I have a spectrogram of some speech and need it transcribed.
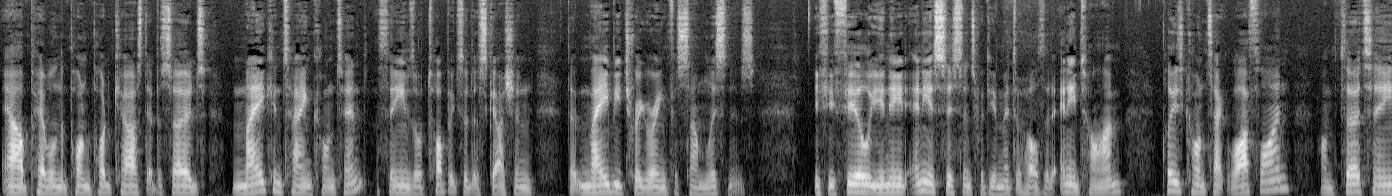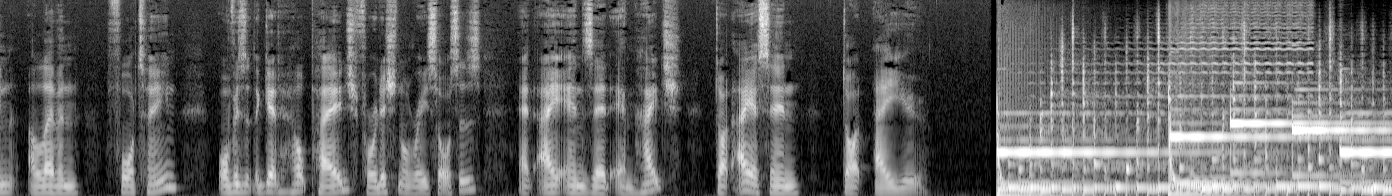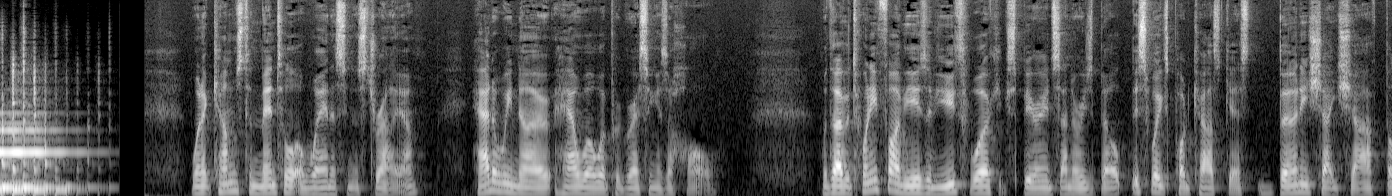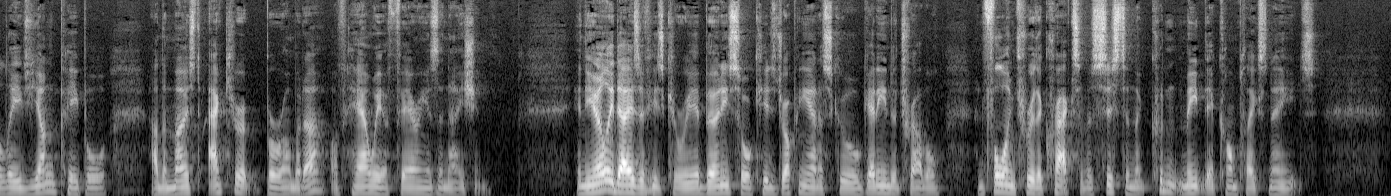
Our Pebble in the Pond podcast episodes may contain content, themes, or topics of discussion that may be triggering for some listeners. If you feel you need any assistance with your mental health at any time, please contact Lifeline on 13 11 14 or visit the Get Help page for additional resources at anzmh.asn.au. When it comes to mental awareness in Australia, how do we know how well we're progressing as a whole? With over 25 years of youth work experience under his belt, this week's podcast guest, Bernie Shakeshaft, believes young people are the most accurate barometer of how we are faring as a nation. In the early days of his career, Bernie saw kids dropping out of school, getting into trouble, and falling through the cracks of a system that couldn't meet their complex needs.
